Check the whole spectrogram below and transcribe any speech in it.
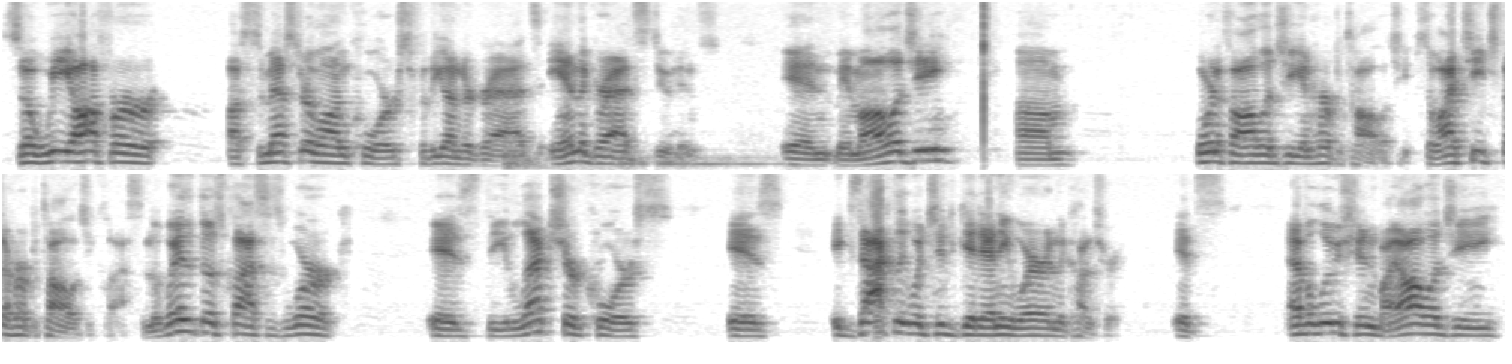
So we offer a semester long course for the undergrads and the grad students in mammalogy, um, ornithology, and herpetology. So I teach the herpetology class. And the way that those classes work is the lecture course is exactly what you'd get anywhere in the country. It's evolution, biology,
